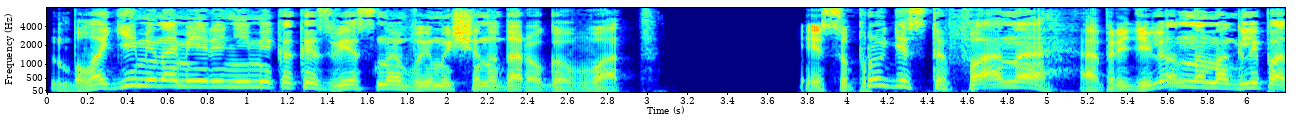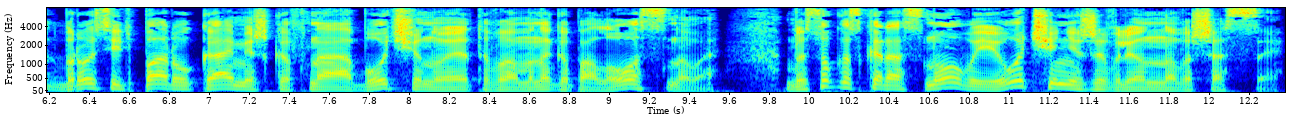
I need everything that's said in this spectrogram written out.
Благими намерениями, как известно, вымощена дорога в ад. И супруги Стефана определенно могли подбросить пару камешков на обочину этого многополосного, высокоскоростного и очень оживленного шоссе.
